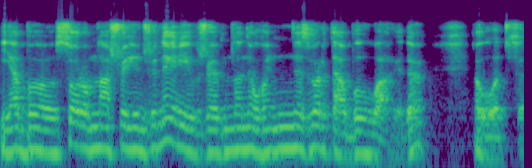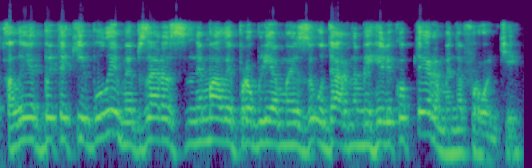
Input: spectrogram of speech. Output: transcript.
я б сором нашої інженерії вже на нього не звертав би уваги. Да? От. Але якби такі були, ми б зараз не мали проблеми з ударними гелікоптерами на фронті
